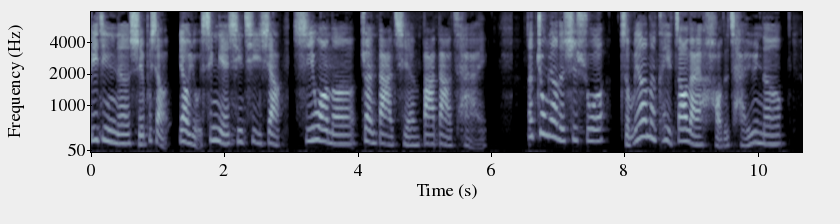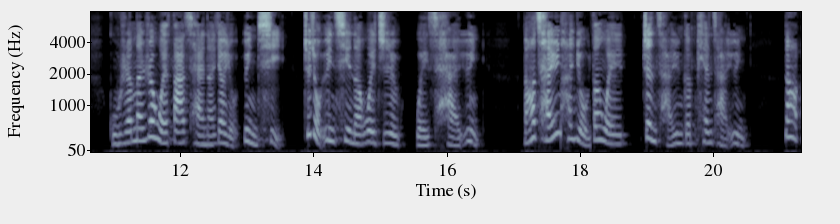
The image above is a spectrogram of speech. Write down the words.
毕竟呢，谁不想要有新年新气象？希望呢赚大钱发大财。那重要的是说，怎么样呢可以招来好的财运呢？古人们认为发财呢要有运气，这种运气呢谓之为财运。然后财运它有分为正财运跟偏财运。那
